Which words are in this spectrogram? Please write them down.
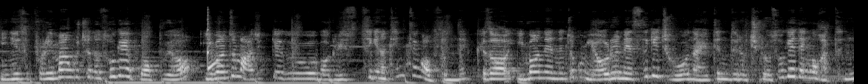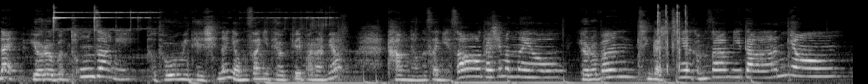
이니스프리만 쿠션을 소개해보았고요. 이번 좀 아쉽게도 막 립스틱이나 틴트가 없었네. 그래서 이번에는 조금 여름에 쓰기 좋은 아이템들을 주로 소개된 것 같은데 여러분 통장에 더 도움이 되시는 영상이 되었길 바라며 다음 영상에서 다시 만나요. 여러분 지금까지 시청해 감사합니다. 안녕.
